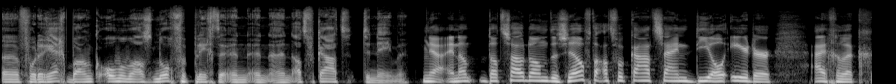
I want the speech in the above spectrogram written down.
voor de rechtbank om hem alsnog verplichten een, een, een advocaat te nemen. Ja, en dan, dat zou dan dezelfde advocaat zijn die al eerder eigenlijk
